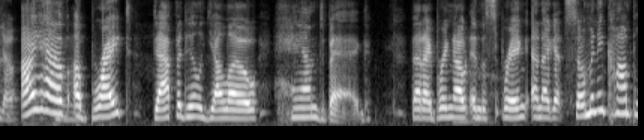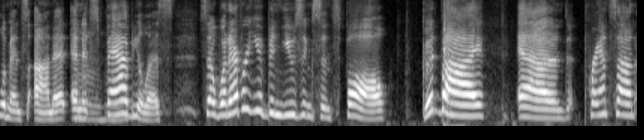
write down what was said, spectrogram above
Yeah. I have mm-hmm. a bright daffodil yellow handbag that I bring out in the spring, and I get so many compliments on it, and it's Mhm. fabulous. So, whatever you've been using since fall, goodbye, and prance on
